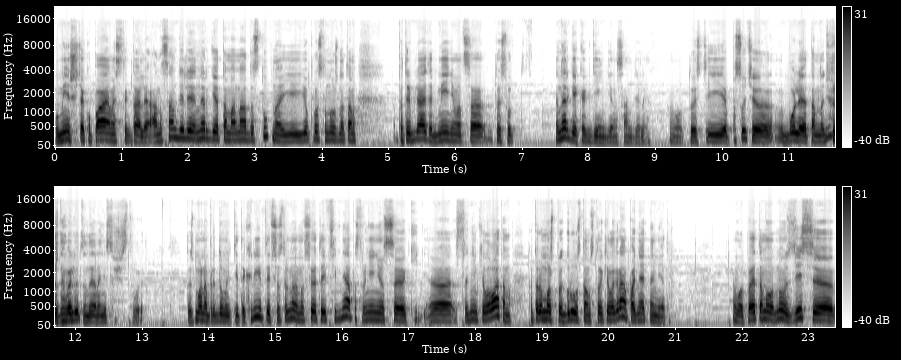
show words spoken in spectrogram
уменьшить окупаемость и так далее. А на самом деле энергия там, она доступна, и ее просто нужно там потреблять, обмениваться. То есть вот энергия как деньги на самом деле. Вот, то есть и по сути более там надежной валюты, наверное, не существует. То есть можно придумать какие-то крипты и все остальное, но все это фигня по сравнению с, э, с одним киловаттом, который может груз там 100 килограмм поднять на метр. Вот, поэтому, ну, здесь, э,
